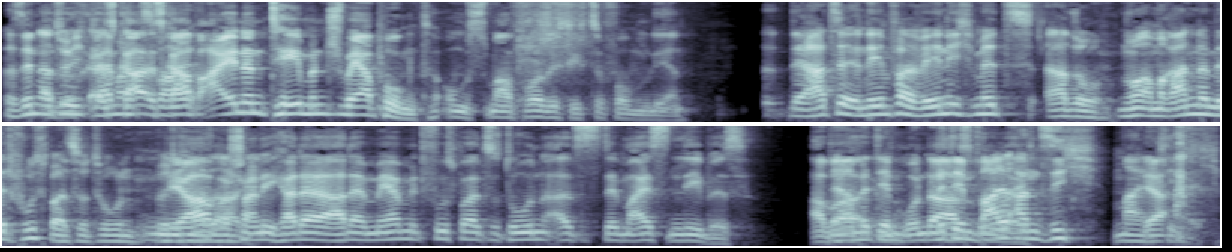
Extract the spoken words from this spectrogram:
das sind Also, natürlich es, gleich mal gab, es gab einen Themenschwerpunkt, um es mal vorsichtig zu formulieren. der hatte in dem Fall wenig mit, also nur am Rande mit Fußball zu tun. Ja, wahrscheinlich hat er, hat er mehr mit Fußball zu tun, als es den meisten lieb ist. Aber Ja, mit dem, mit dem Ball recht. an sich, meinte Ja. ich.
